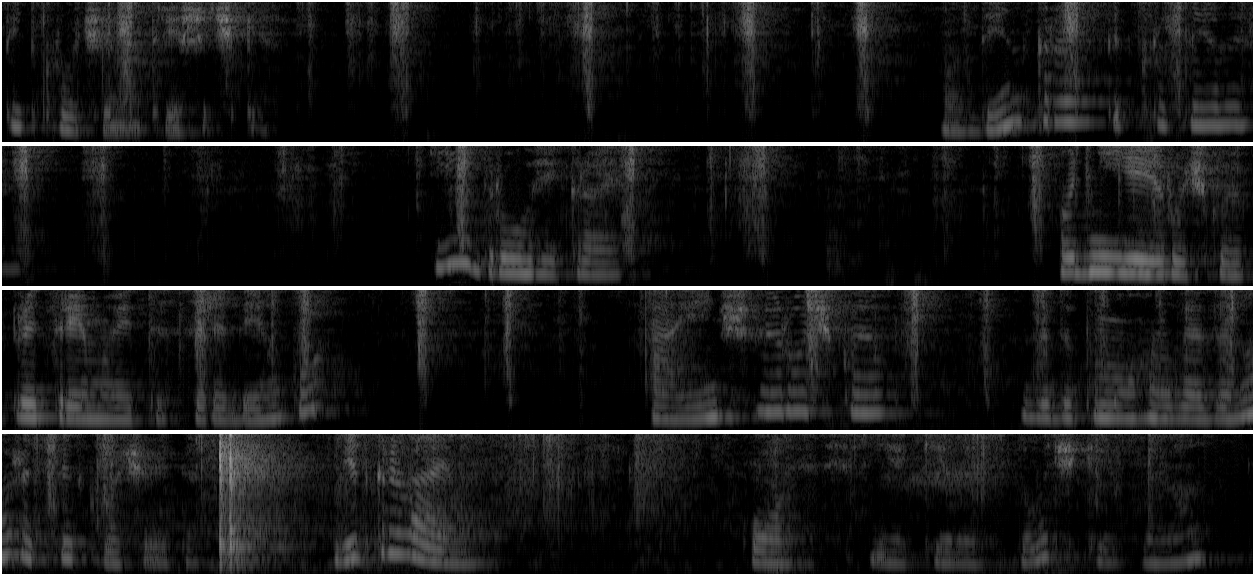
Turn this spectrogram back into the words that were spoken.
підкручуємо трішечки. Один край підкрутили і другий край. Однією ручкою притримуєте серединку, а іншою ручкою за допомогою леза ножиць відкручуєте. Відкриваємо. Ось які листочки у нас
